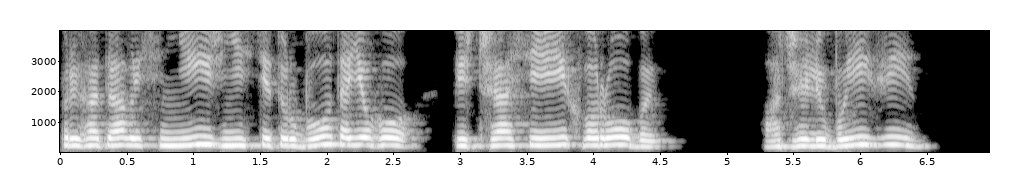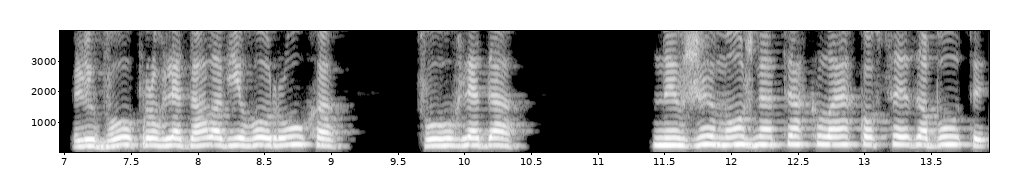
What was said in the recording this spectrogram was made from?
Пригадались ніжність і турбота його під час її хвороби. Адже любив він, любов проглядала в його рухах, поглядах. Невже можна так легко все забути,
